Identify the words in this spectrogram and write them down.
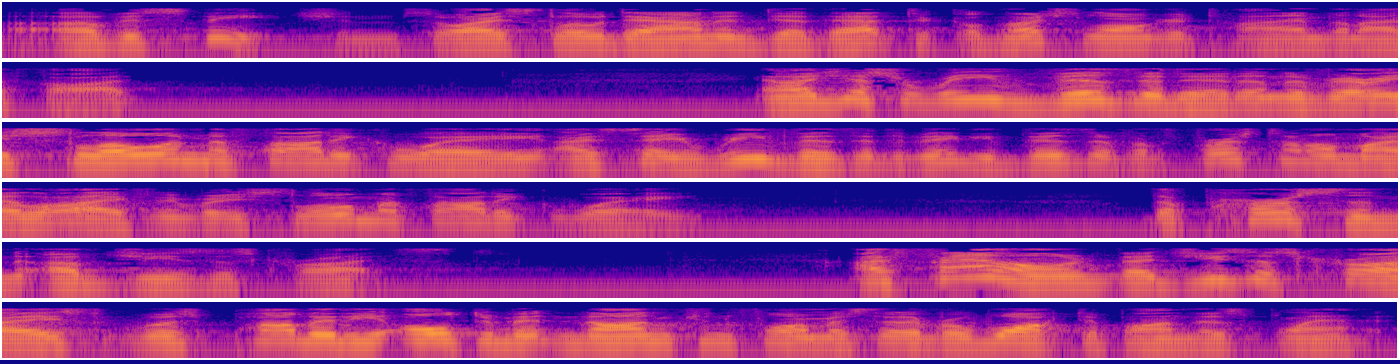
uh, of his speech? And so I slowed down and did that. It took a much longer time than I thought. And I just revisited in a very slow and methodic way. I say revisited, maybe visited for the first time in my life in a very slow, methodic way, the person of Jesus Christ. I found that Jesus Christ was probably the ultimate nonconformist that ever walked upon this planet.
